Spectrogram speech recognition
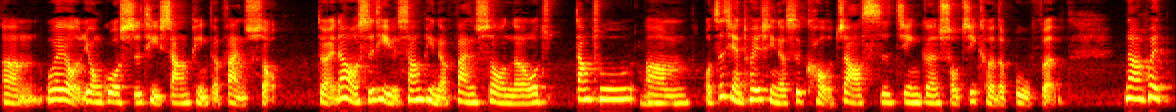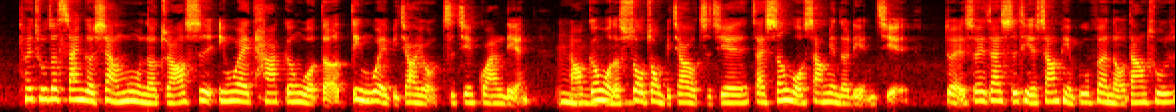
嗯，我也有用过实体商品的贩售，对。那我实体商品的贩售呢，我。当初，嗯，我之前推行的是口罩、丝巾跟手机壳的部分。那会推出这三个项目呢，主要是因为它跟我的定位比较有直接关联，然后跟我的受众比较有直接在生活上面的连接。对，所以在实体的商品部分呢，我当初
